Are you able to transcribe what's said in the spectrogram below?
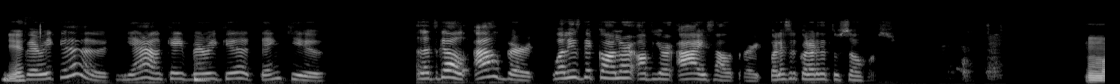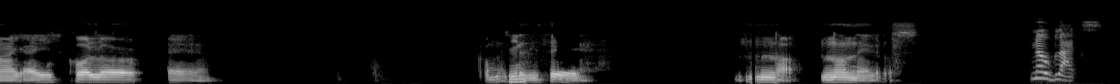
yes. Very good. Yeah, okay, very good. Thank you. Let's go. Albert, what is the color of your eyes, Albert? ¿Cuál es el color de tus ojos? My eyes color, eh, ¿cómo se dice? No, no negros, No blacks.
